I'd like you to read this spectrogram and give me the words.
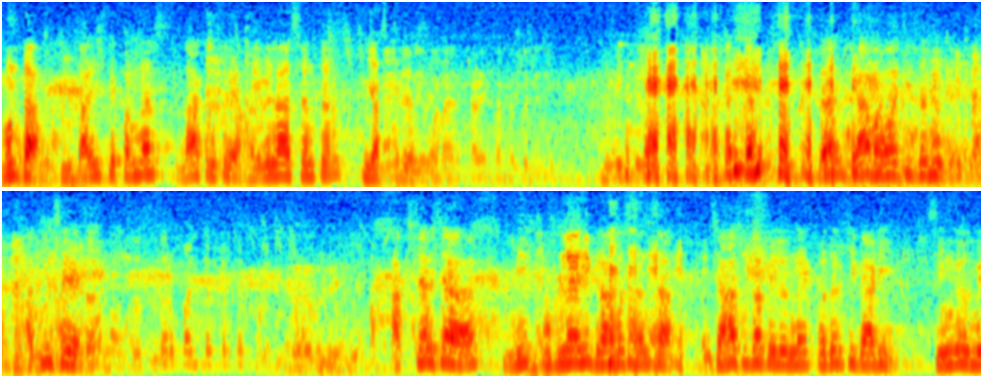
गुंठा चाळीस ते पन्नास लाख रुपये. हायवेला असेल तर? जास्त. तर या भावाची जमीन अतुल शेठ अक्षरशः मी कुठल्याही ग्रामस्थांचा चहा सुद्धा पेलेलो नाही. पदरची गाडी सिंगल मी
